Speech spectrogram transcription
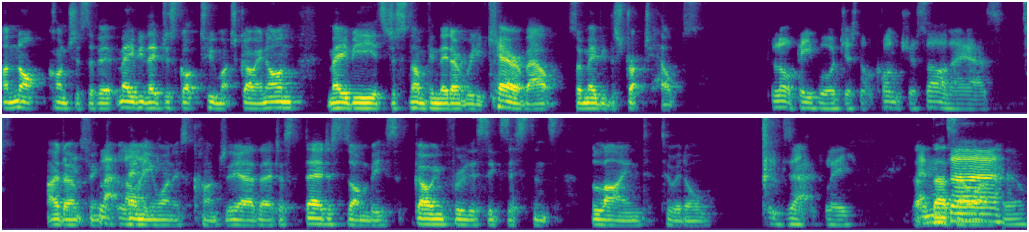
are not conscious of it. Maybe they've just got too much going on. Maybe it's just something they don't really care about. So maybe the structure helps. A lot of people are just not conscious, are they? As I don't think anyone is conscious. Yeah, they're just they're just zombies going through this existence blind to it all. exactly. That- And, that's how I uh, feel.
